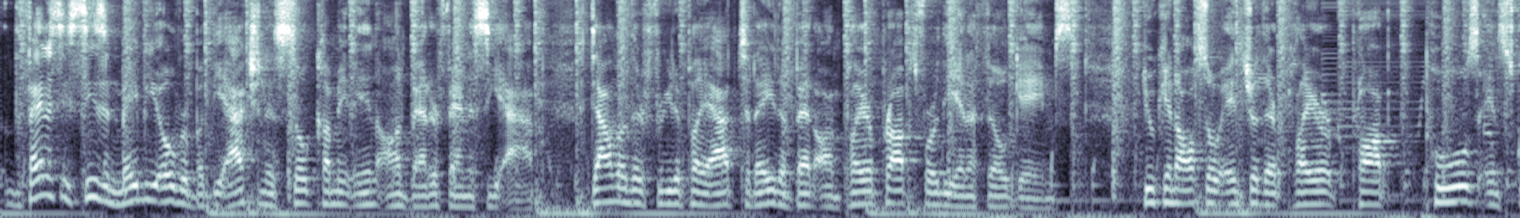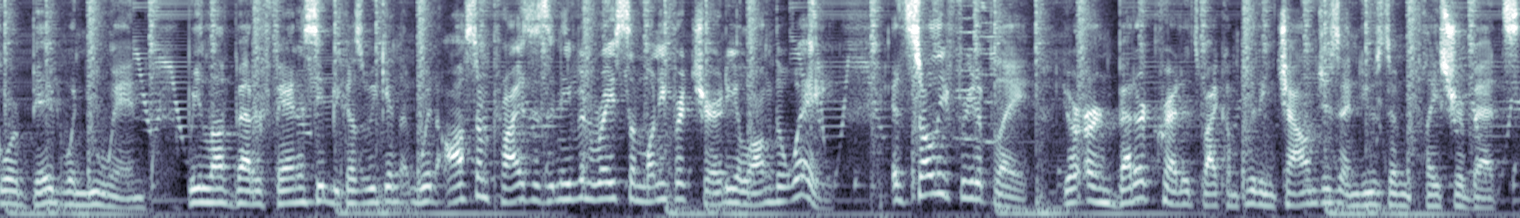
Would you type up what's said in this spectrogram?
the fantasy season may be over, but the action is still coming in on Bettor Fantasy app. Download their free to play app today to bet on player props for the NFL games. You can also enter their player prop pools and score big when you win. We love Bettor Fantasy because we can win awesome prizes and even raise some money for charity along the way. It's totally free to play. You'll earn better credits by completing challenges and use them to place your bets.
